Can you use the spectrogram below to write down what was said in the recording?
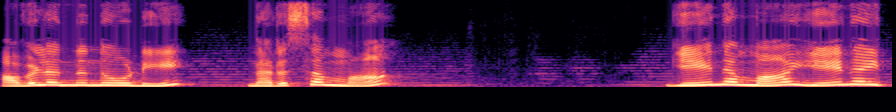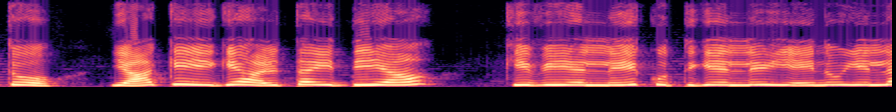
ಅವಳನ್ನು ನೋಡಿ, ನರಸಮ್ಮ, ಏನಮ್ಮ, ಏನಾಯ್ತು? ಯಾಕೆ ಹೀಗೆ ಅಳ್ತಾ ಇದ್ದೀಯಾ? ಕಿವಿಯಲ್ಲಿ, ಕುತ್ತಿಗೆಯಲ್ಲಿ ಏನೂ ಇಲ್ಲ.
